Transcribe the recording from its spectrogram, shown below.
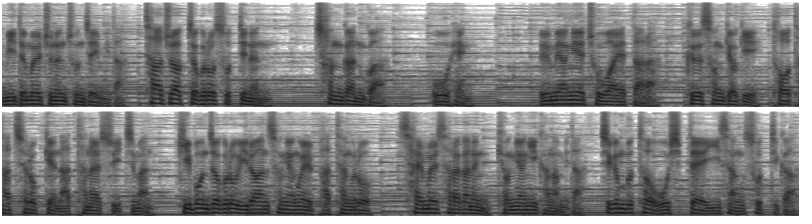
믿음을 주는 존재입니다. 사주학적으로 소띠는 천간과 오행, 음양의 조화에 따라 그 성격이 더 다채롭게 나타날 수 있지만 기본적으로 이러한 성향을 바탕으로 삶을 살아가는 경향이 강합니다. 지금부터 50대 이상 소띠가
